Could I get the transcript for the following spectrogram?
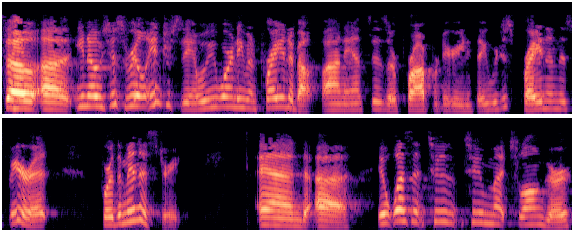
So, uh, you know, it's just real interesting. We weren't even praying about finances or property or anything. We're just praying in the spirit for the ministry. And, uh, it wasn't too, too much longer.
